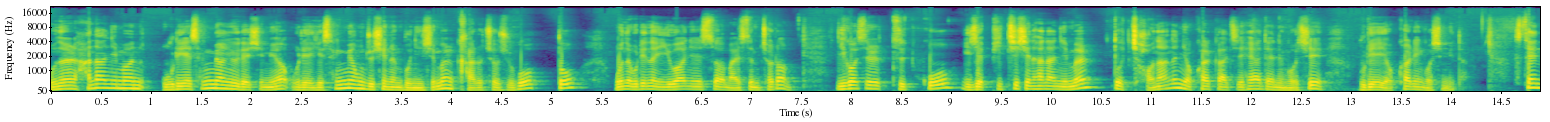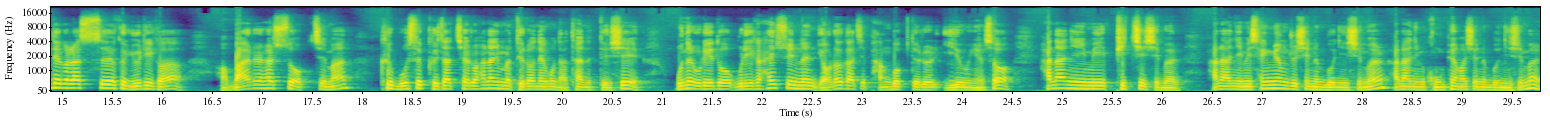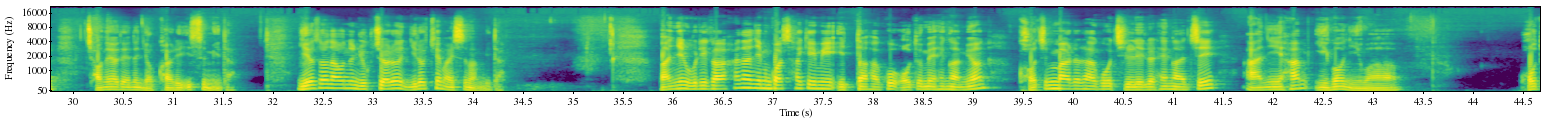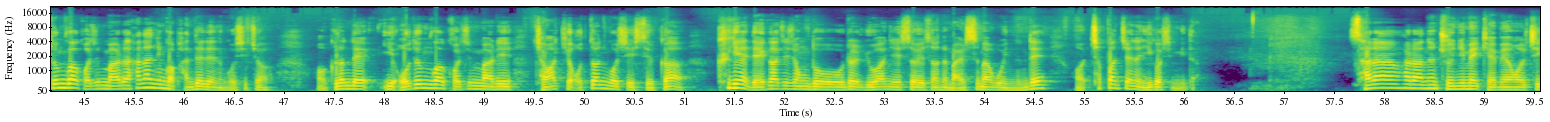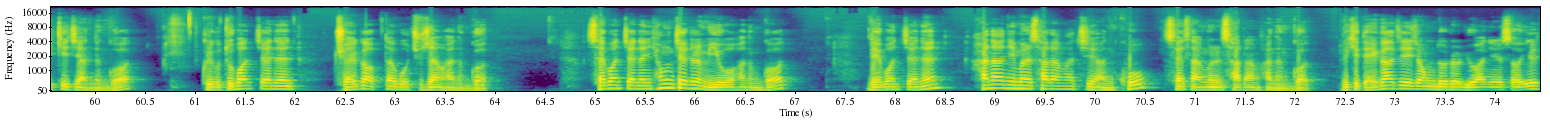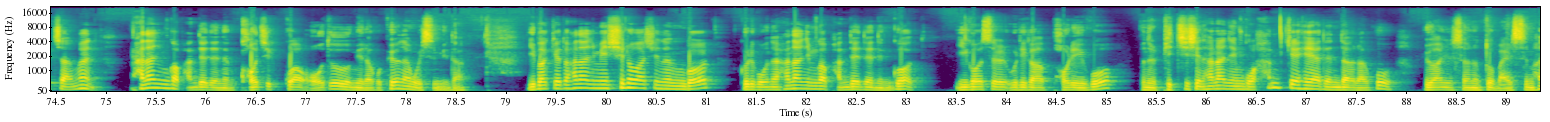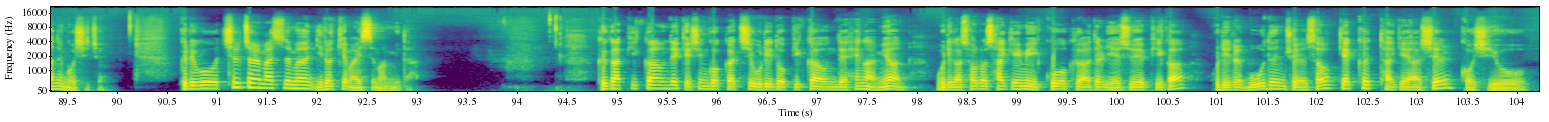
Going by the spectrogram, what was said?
오늘 하나님은 우리의 생명이 되시며 우리에게 생명 주시는 분이심을 가르쳐 주고 또 오늘 우리는 요한일서 말씀처럼 이것을 듣고 이제 빛이신 하나님을 또 전하는 역할까지 해야 되는 것이 우리의 역할인 것입니다. 스테인드 글라스 그 유리가 어, 말을 할 수 없지만 그 모습 그 자체로 하나님을 드러내고 나타냈듯이 오늘 우리도 우리가 할 수 있는 여러 가지 방법들을 이용해서 하나님이 빛이심을 하나님이 생명 주시는 분이심을 하나님이 공평하시는 분이심을 전해야 되는 역할이 있습니다. 이어서 나오는 6절은 이렇게 말씀합니다. 만일 우리가 하나님과 사귐이 있다 하고 어둠에 행하면 거짓말을 하고 진리를 행하지 아니함 이거니와 어둠과 거짓말은 하나님과 반대되는 것이죠. 어, 그런데 이 어둠과 거짓말이 정확히 어떤 것이 있을까? 크게 네 가지 정도를 요한일서에서는 말씀하고 있는데 어, 첫 번째는 이것입니다. 사랑하라는 주님의 계명을 지키지 않는 것. 그리고 두 번째는 죄가 없다고 주장하는 것. 세 번째는 형제를 미워하는 것. 네 번째는 하나님을 사랑하지 않고 세상을 사랑하는 것. 이렇게 네 가지 정도를 요한일서 1장은 하나님과 반대되는 거짓과 어두움이라고 표현하고 있습니다. 이 밖에도 하나님이 싫어하시는 것, 그리고 오늘 하나님과 반대되는 것, 이것을 우리가 버리고 오늘 빛이신 하나님과 함께 해야 된다라고 요한일서는 또 말씀하는 것이죠. 그리고 7절 말씀은 이렇게 말씀합니다. 그가 빛 가운데 계신 것 같이 우리도 빛 가운데 행하면 우리가 서로 사귐이 있고 그 아들 예수의 피가 우리를 모든 죄에서 깨끗하게 하실 것이요.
